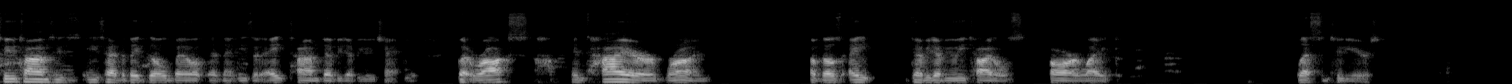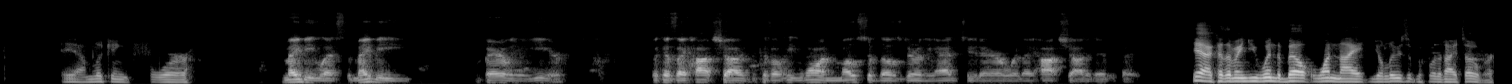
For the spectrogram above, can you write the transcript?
two times he's he's had the big gold belt and then he's an eight time WWE champion. But Rock's entire run of those eight WWE titles are like less than two years, Yeah. I'm looking for, maybe less, maybe barely a year, because they hot shot because he won most of those during the Attitude Era where they hot shotted everything. yeah, because I mean, you win the belt one night, you'll lose it before the night's over.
